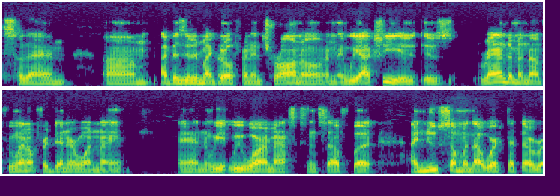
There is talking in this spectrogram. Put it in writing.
So then um, I visited my girlfriend in Toronto, and we actually it, was random enough. We went out for dinner one night, and we we wore our masks and stuff. But I knew someone that worked at the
